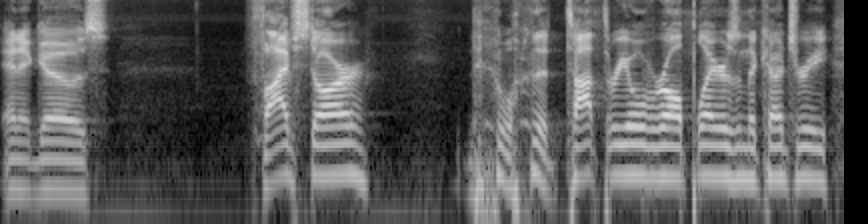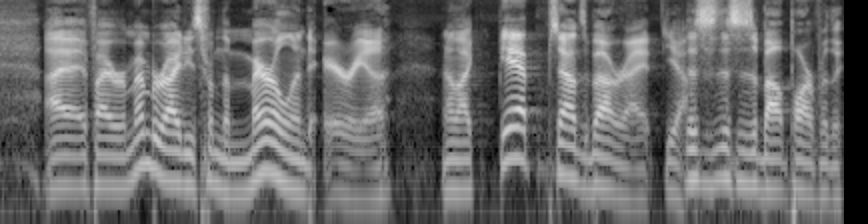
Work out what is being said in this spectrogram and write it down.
and it goes five star, one of the top three overall players in the country. I, if I remember right, he's from the Maryland area. And I'm like, yep, yeah, sounds about right. Yeah, this is this is about par for the.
